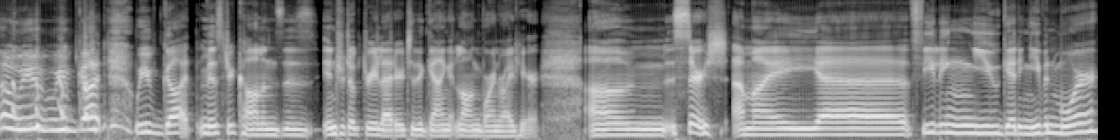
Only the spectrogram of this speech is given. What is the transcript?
So we, we've got we've got Mr. Collins's introductory letter to the gang at Longbourn right here. Um, am I uh, feeling you getting even more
